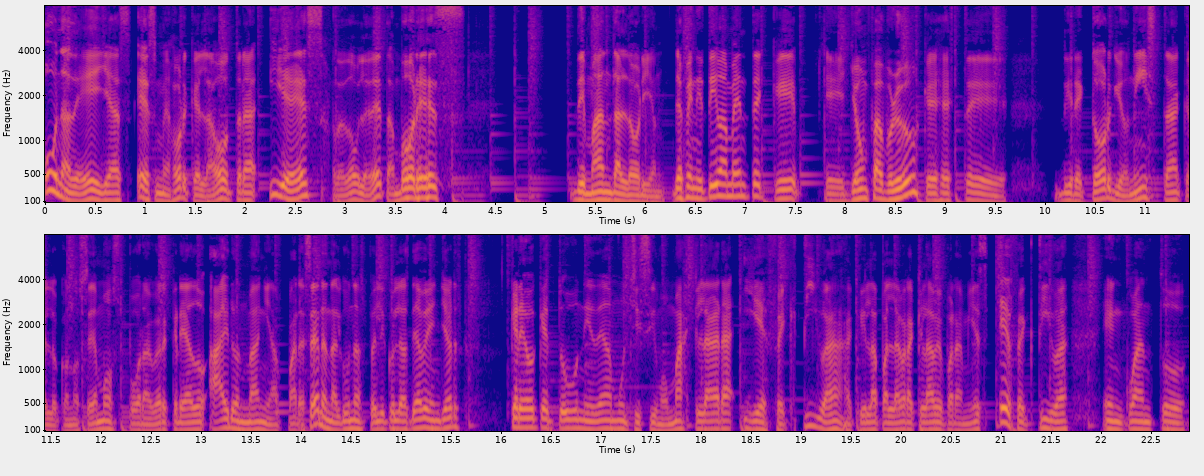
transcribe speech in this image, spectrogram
una de ellas es mejor que la otra y es, redoble de tambores, The Mandalorian. Definitivamente que eh, John Favreau, que es este director, guionista, que lo conocemos por haber creado Iron Man y aparecer en algunas películas de Avengers, creo que tuvo una idea muchísimo más clara y efectiva, aquí la palabra clave para mí es efectiva, en cuanto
